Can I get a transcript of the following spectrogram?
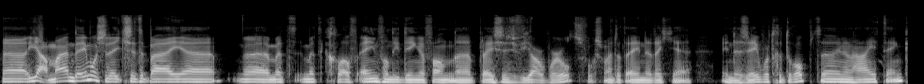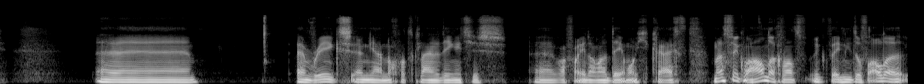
Eh, ja, maar een demo-cd'tje zit erbij eh, met, met, ik geloof, één van die dingen van PlayStation VR Worlds. Volgens mij dat ene dat je in de zee wordt gedropt in een haaientank. Eh en rigs en ja, nog wat kleine dingetjes eh, waarvan je dan een demootje krijgt. Maar dat vind ik wel handig, want ik weet niet of alle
